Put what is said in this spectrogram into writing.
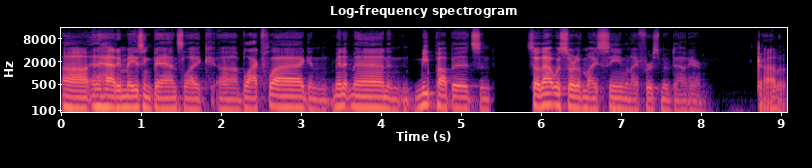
Uh, and it had amazing bands like uh, Black Flag and Minutemen and Meat Puppets, and so that was sort of my scene when I first moved out here. Got it.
